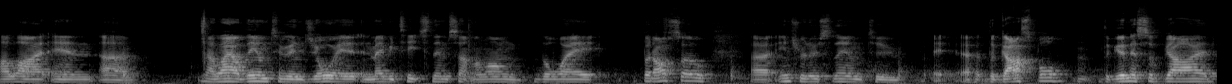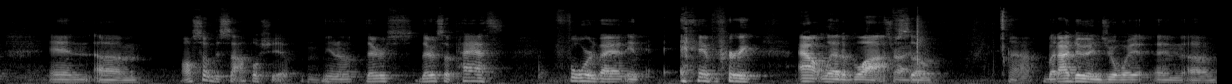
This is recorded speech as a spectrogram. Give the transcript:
a lot, and uh, allow them to enjoy it and maybe teach them something along the way, but also uh, introduce them to uh, the gospel, the goodness of God, and um, also discipleship. Mm-hmm. You know, there's there's a path for that in every outlet of life. Right. So, uh, but I do enjoy it, and um,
